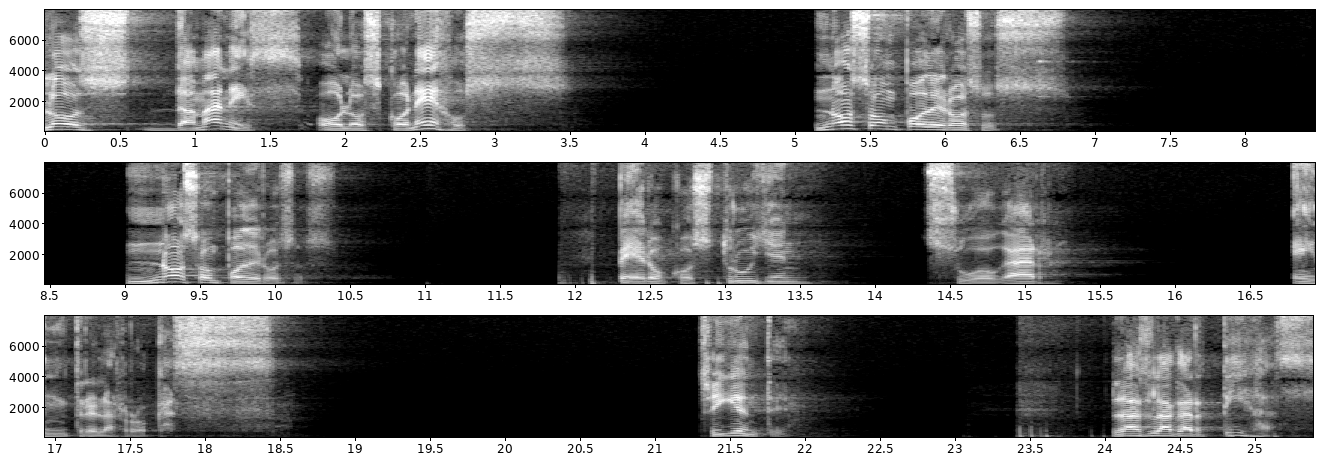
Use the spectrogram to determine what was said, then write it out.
Los damanes o los conejos no son poderosos. No son poderosos. Pero construyen su hogar entre las rocas. Siguiente. Las lagartijas.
